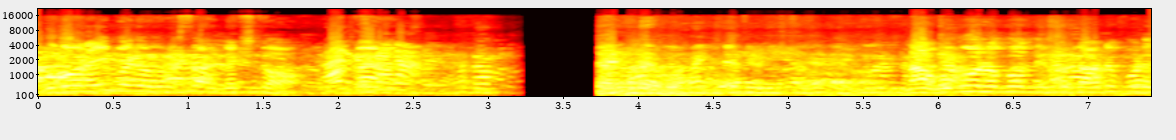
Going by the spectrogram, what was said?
ఇంకోటి అయిపోయింది ఒకటి వస్తాడు నెక్స్ట్ నా ఒక్కోరు ఒక్కోరు తీసుకుంటా అంటే కూడా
